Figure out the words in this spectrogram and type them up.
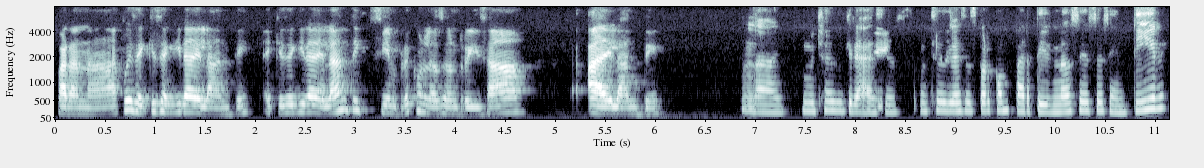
para nada, pues hay que seguir adelante, hay que seguir adelante y siempre con la sonrisa adelante. muchas gracias, muchas gracias por compartirnos ese sentir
